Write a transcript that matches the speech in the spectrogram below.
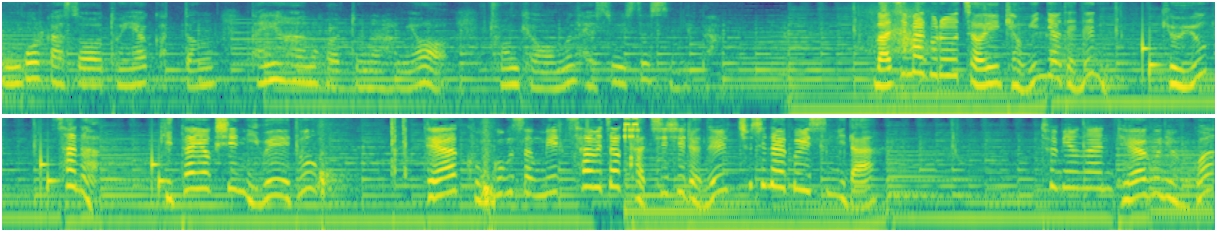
몽골 가서 동역 같은 다양한 활동을 하며 좋은 경험을 할 수 있었습니다. 마지막으로 저희 경인여대는 교육, 산학, 기타 혁신 이외에도 대학 공공성 및 사회적 가치 실현을 추진하고 있습니다. 투명한 대학 운영과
